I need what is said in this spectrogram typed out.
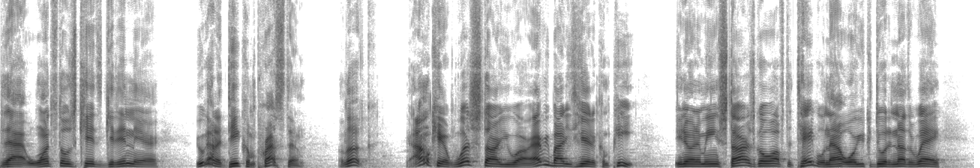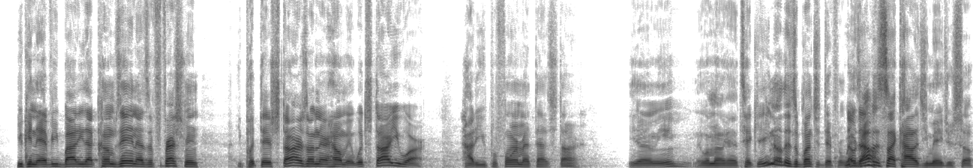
that once those kids get in there, you got to decompress them. Look, I don't care what star you are. Everybody's here to compete. You know what I mean? Stars go off the table now, or you could do it another way. You can everybody that comes in as a freshman, you put their stars on their helmet. What star you are? How do you perform at that star? You know what I mean? Am I gonna take you? You know, there's a bunch of different No ways. I was a psychology major, so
